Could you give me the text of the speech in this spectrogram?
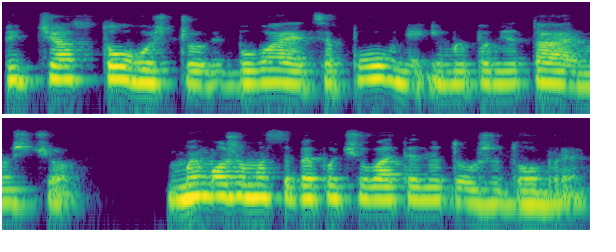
Під час того, що відбувається повня, і ми пам'ятаємо, що ми можемо себе почувати не дуже добре.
